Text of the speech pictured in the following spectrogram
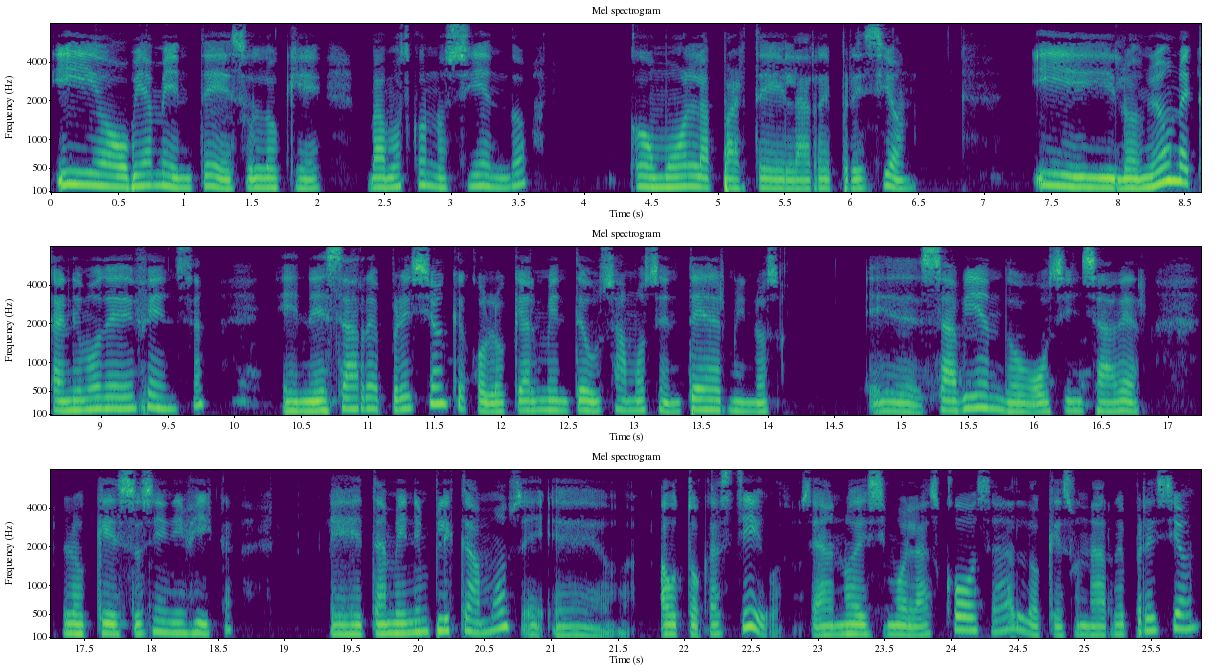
Y obviamente eso es lo que vamos conociendo como la parte de la represión. Y los mismos mecanismos de defensa en esa represión que coloquialmente usamos en términos eh, sabiendo o sin saber lo que eso significa, eh, también implicamos eh, autocastigos, o sea, no decimos las cosas, lo que es una represión,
